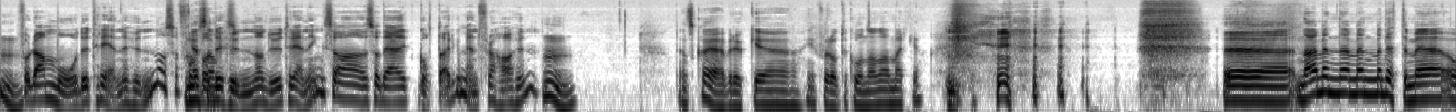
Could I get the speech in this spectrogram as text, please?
mm. For da må du trene hunden, og så får både hunden og du trening. Så, så, det er et godt argument for å ha hund. Mm. Den skal jeg bruke i forhold til kona nå, merker jeg. Uh, nei, men, men, men, dette med å,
